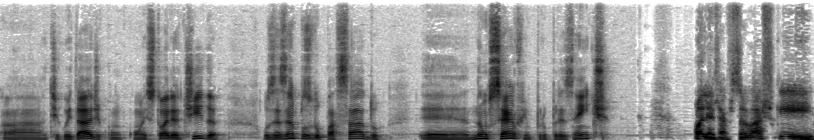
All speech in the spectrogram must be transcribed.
a antiguidade, com, com a história antiga? Os exemplos do passado é, não servem para o presente? Olha, Jefferson, eu acho que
